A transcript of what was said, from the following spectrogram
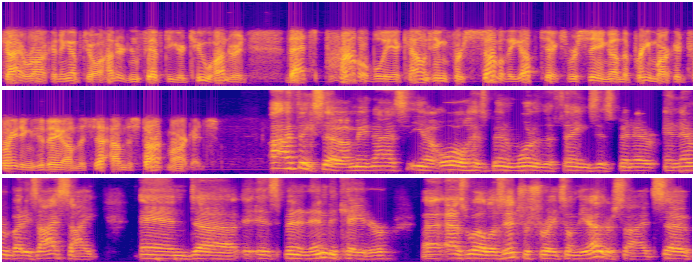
skyrocketing up to 150 or 200, that's probably accounting for some of the upticks we're seeing on the pre-market trading today on the on the stock markets. I think so. I mean, that's you know, oil has been one of the things that's been in everybody's eyesight, and uh, it's been an indicator uh, as well as interest rates on the other side. So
